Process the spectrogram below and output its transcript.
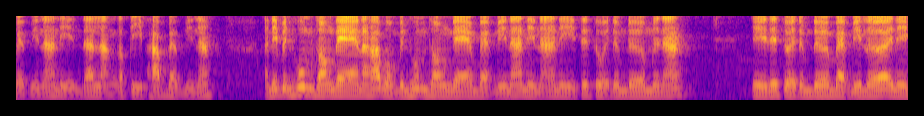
แบบนี้นะนี่ ด้านหลังก็ตีพับแบบนี้นะอันนี้เป็นหุ้มทองแดงนะครับ ผมเป็นหุ้มทองแดงแบบนี้นะนี่นะนี่สวยๆเดิมๆเลยนะนี่สวยๆเดิมๆแบบนี้เลยนี่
